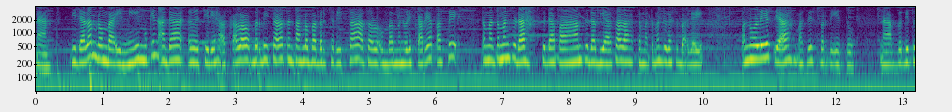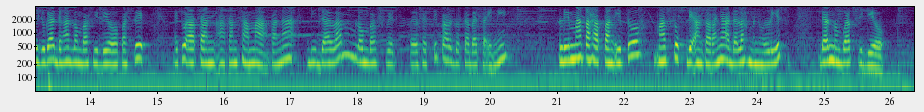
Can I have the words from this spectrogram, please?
Nah, di dalam lomba ini mungkin ada uh, ciri khas. Kalau berbicara tentang lomba bercerita atau lomba menulis karya pasti teman-teman sudah sudah paham, sudah biasa lah teman-teman juga sebagai penulis ya pasti seperti itu. Nah begitu juga dengan lomba video pasti itu akan akan sama karena di dalam lomba eh, festival duta baca ini lima tahapan itu masuk di antaranya adalah menulis dan membuat video.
